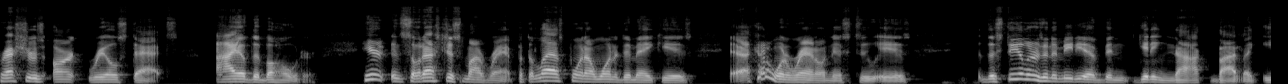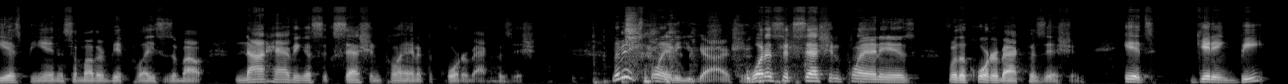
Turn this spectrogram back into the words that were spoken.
Pressures aren't real stats. Eye of the beholder. Here, and so that's just my rant. But the last point I wanted to make is I kind of want to rant on this too, is the Steelers and the media have been getting knocked by like ESPN and some other big places about not having a succession plan at the quarterback position. Let me explain to you guys what a succession plan is for the quarterback position. It's getting beat,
